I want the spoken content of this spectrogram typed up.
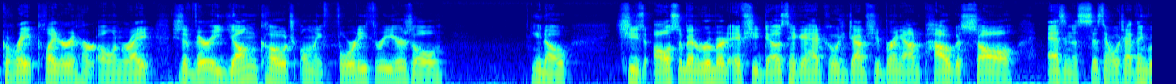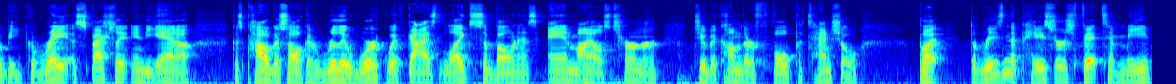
great player in her own right. She's a very young coach, only 43 years old. You know, she's also been rumored if she does take a head coaching job, she'd bring on Pau Gasol as an assistant, which I think would be great, especially in Indiana, because Pau Gasol could really work with guys like Sabonis and Miles Turner to become their full potential. But the reason the Pacers fit to me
